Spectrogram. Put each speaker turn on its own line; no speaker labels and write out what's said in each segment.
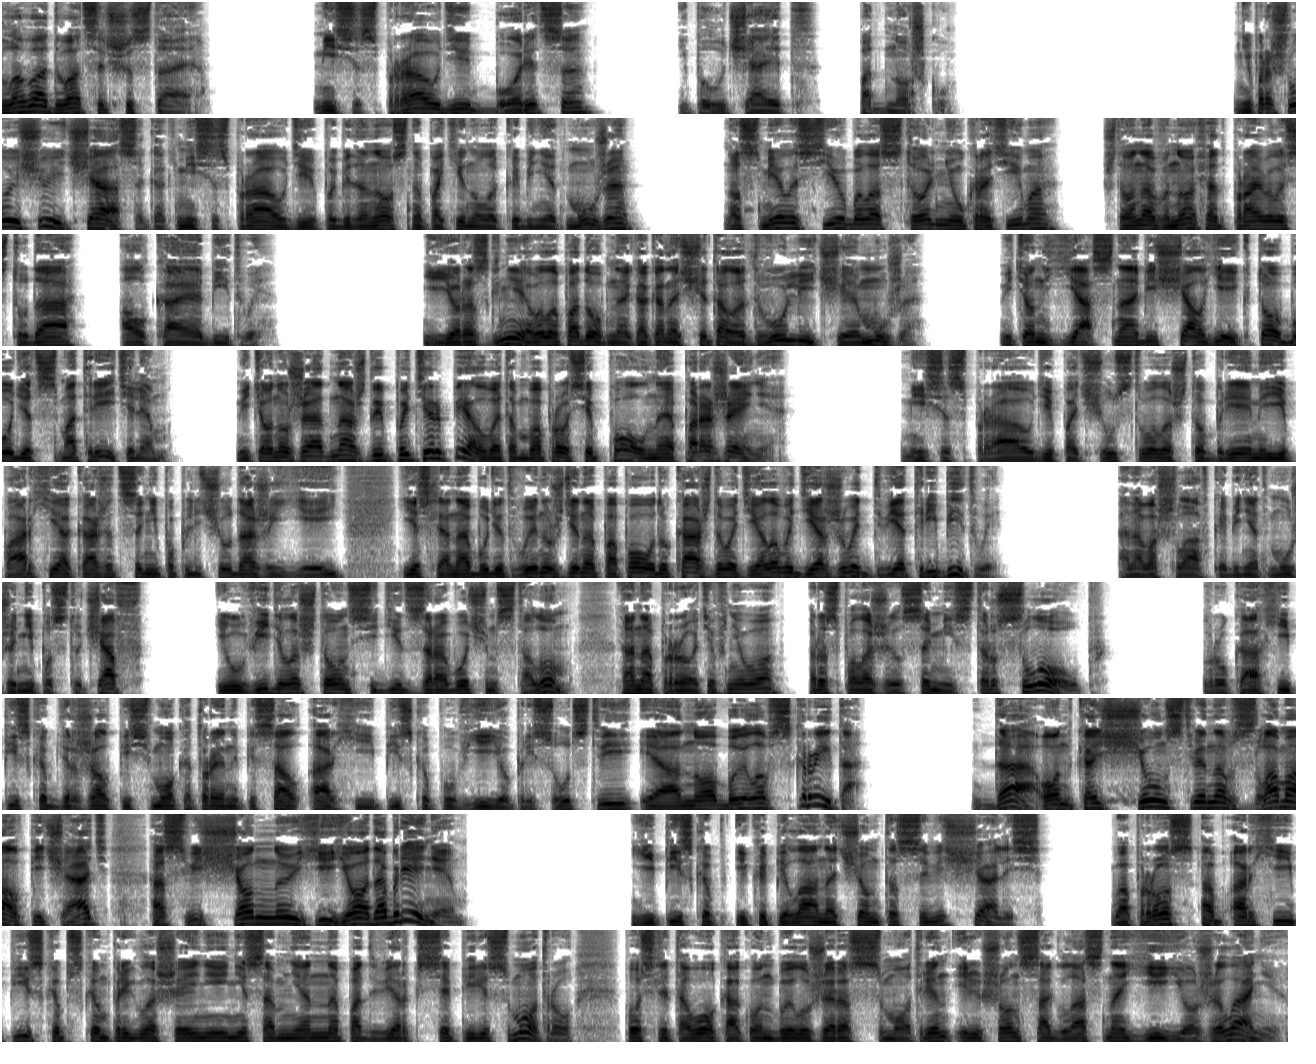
Глава двадцать шестая. Миссис Прауди борется и получает подножку. Не прошло еще и часа, как миссис Прауди победоносно покинула кабинет мужа, но смелость ее была столь неукротима, что она вновь отправилась туда, алкая битвы. Ее разгневало подобное, как она считала, двуличие мужа. Ведь он ясно обещал ей, кто будет смотрителем. Ведь он уже однажды потерпел в этом вопросе полное поражение. Миссис Прауди почувствовала, что бремя епархии окажется не по плечу даже ей, если она будет вынуждена по поводу каждого дела выдерживать две-три битвы. Она вошла в кабинет мужа, не постучав, и увидела, что он сидит за рабочим столом, а напротив него расположился мистер Слоуп. В руках епископ держал письмо, которое написал архиепископу в ее присутствии, и оно было вскрыто. Да, он кощунственно взломал печать, освященную ее одобрением. Епископ и капеллан о чем-то совещались. Вопрос об архиепископском приглашении, несомненно, подвергся пересмотру после того, как он был уже рассмотрен и решен согласно ее желанию.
